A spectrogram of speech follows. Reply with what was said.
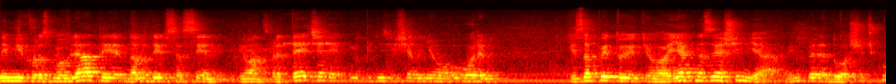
не міг розмовляти, народився син Іван Претеча, як ми пізніше на нього говоримо, і запитують його, як назвеш ім'я? Він бере дощечку,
